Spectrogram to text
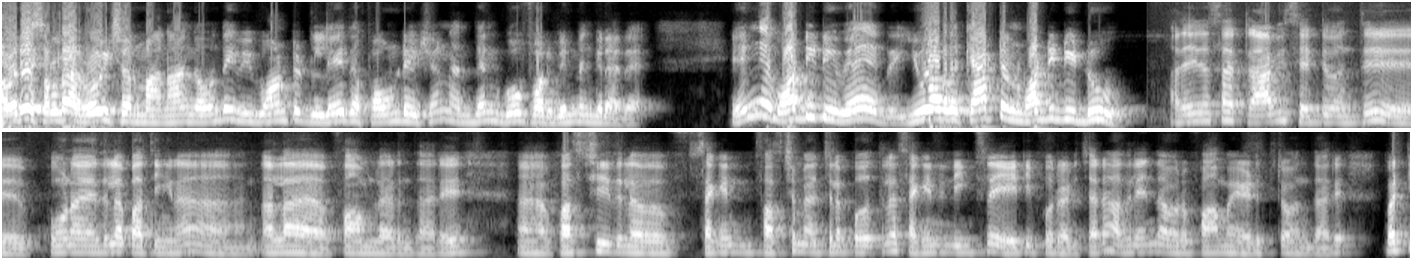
அவரே சொல்றாரு ரோஹித் சர்மா நாங்க வந்து we wanted lay the foundation and then go for வின்னுங்கிறாரு எங்க what did you where you are the captain what did you do அதே தான் சார் டிராவிஸ் ஹெட் வந்து போன இதில் பார்த்தீங்கன்னா நல்ல ஃபார்மில் இருந்தார். ஃபர்ஸ்ட் இதில் செகண்ட் ஃபர்ஸ்ட் மேட்ச்சில் பேர்த்தில் செகண்ட் இன்னிங்ஸில் எயிட்டி ஃபோர் அடித்தார் அதுலேருந்து அவர் ஃபார்மை எடுத்துகிட்டு வந்தார். பட்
